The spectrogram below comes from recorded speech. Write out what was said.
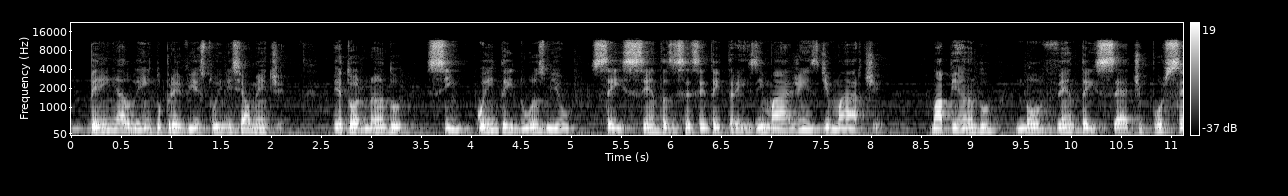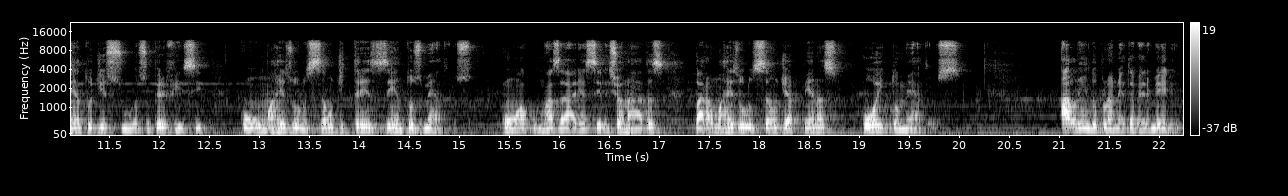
bem além do previsto inicialmente, retornando 52.663 imagens de Marte, mapeando 97% de sua superfície com uma resolução de 300 metros, com algumas áreas selecionadas para uma resolução de apenas 8 metros. Além do planeta vermelho,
